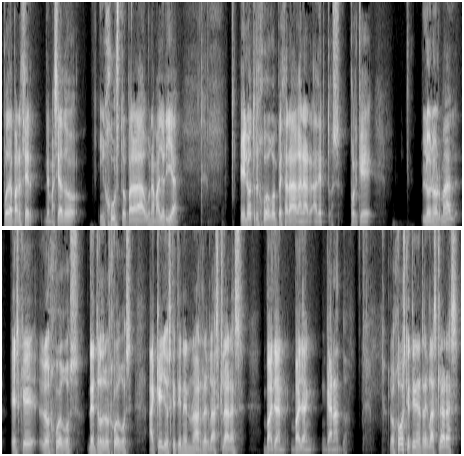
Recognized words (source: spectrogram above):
pueda parecer demasiado injusto para una mayoría, el otro juego empezará a ganar adeptos. Porque lo normal es que los juegos, dentro de los juegos, aquellos que tienen unas reglas claras vayan, vayan ganando. Los juegos que tienen reglas claras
